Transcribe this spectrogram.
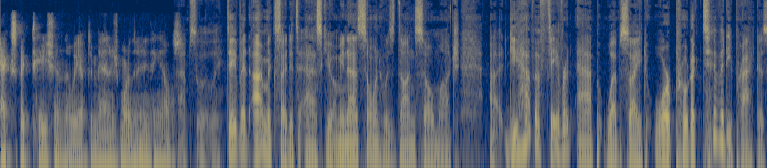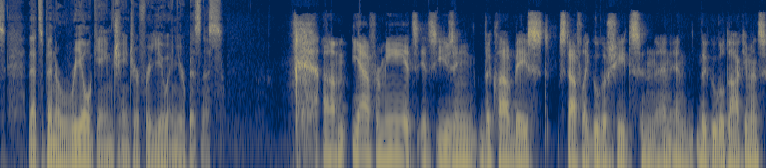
expectation that we have to manage more than anything else. Absolutely. David, I'm excited to ask you. I mean, as someone who has done so much, uh, do you have a favorite app, website, or productivity practice that's been a real game changer for you and your business? Um, yeah, for me, it's it's using the cloud based stuff like Google Sheets and and, and the Google Documents.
